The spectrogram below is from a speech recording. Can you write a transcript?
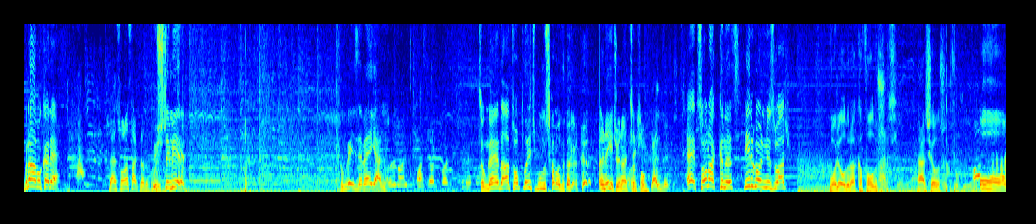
Bravo kale. Ben sona sakladım. 3'te 1. Tunga izlemeye geldi. Tunga'ya daha topla hiç buluşamadı. Öne geç öne atacak şimdi. Evet son hakkınız. Bir golünüz var. Voley olur ha kafa olur. Her şey olur. Oo.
